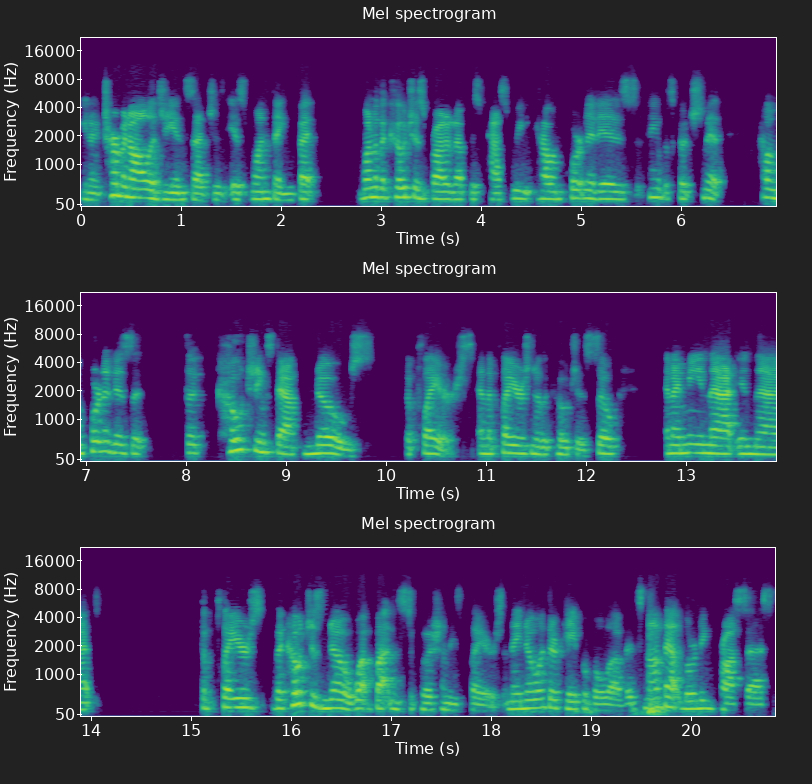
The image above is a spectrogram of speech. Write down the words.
you know terminology and such is, is one thing but one of the coaches brought it up this past week how important it is i think it was coach smith how important it is that the coaching staff knows the players and the players know the coaches. So and i mean that in that the players the coaches know what buttons to push on these players and they know what they're capable of. It's not that learning process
